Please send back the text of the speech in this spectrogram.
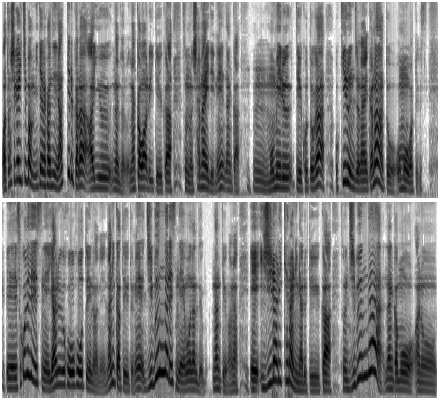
私が一番みたいな感じになってるから、ああいう、なんだろう、仲悪いというか、その、社内でね、なんか、うん、揉めるっていうことが起きるんじゃないかなと思うわけです。えー、そこでですね、やる方法というのはね、何かというとね、自分がですね、もうなんて、なんていうかな、えー、いじられキャラになるというか、その自分が、なんかもう、あの、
